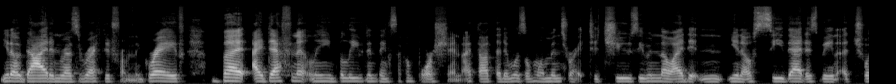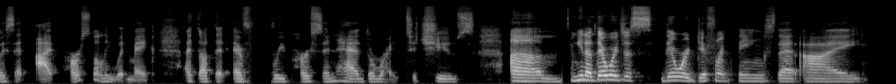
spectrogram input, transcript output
you know died and resurrected from the grave. But i definitely believed in things like abortion. I thought that it was a woman's right to choose even though i didn't you know see that as being a choice that i personally would make. I thought that every person had the right to choose. Um you know there were just there were different things that i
